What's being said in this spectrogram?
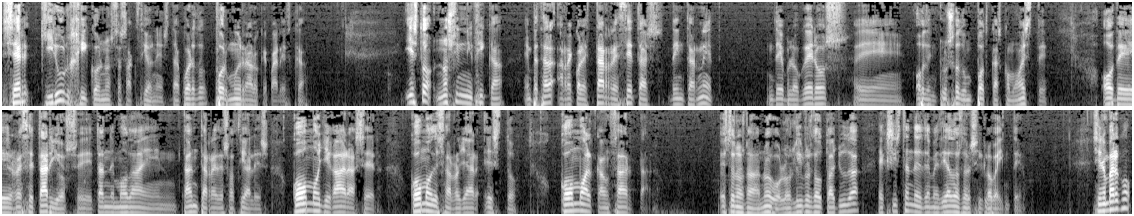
Ser quirúrgico en nuestras acciones, ¿de acuerdo? Por muy raro que parezca. Y esto no significa empezar a recolectar recetas de Internet, de blogueros eh, o de incluso de un podcast como este, o de recetarios eh, tan de moda en tantas redes sociales. Cómo llegar a ser, cómo desarrollar esto, cómo alcanzar tal. Esto no es nada nuevo. Los libros de autoayuda existen desde mediados del siglo XX. Sin embargo,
